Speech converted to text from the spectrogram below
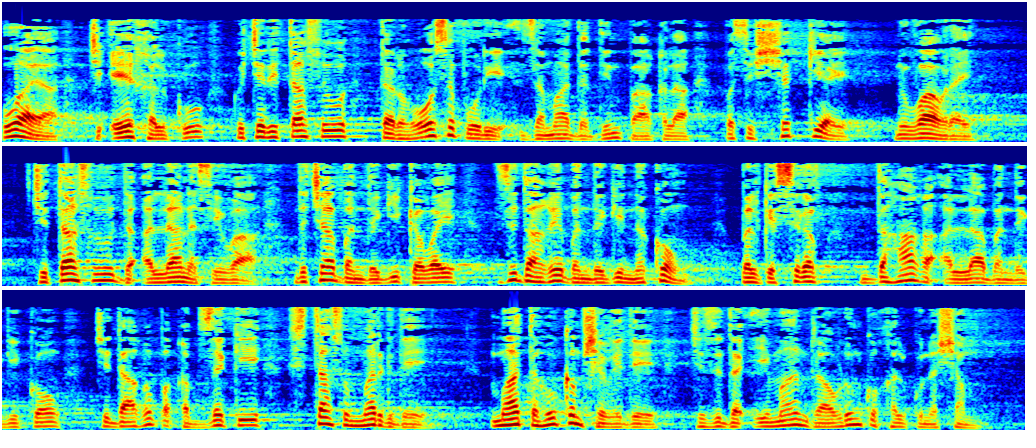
وایا چې اے خلکو کچری تاسو تر اوسه پوری زما د دین په عقلا پس شک کیای نو واورای چې تاسو د الله نه سیوا د چا بندگی کوي زه داغه بندگی نکوم بلکې صرف د هغه الله بندگی کوم چې داغه په قبضه کې ستاسو مرګ دی ما ته حکم شوه دی چې زه د ایمان راوړونکو خلکو نشم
